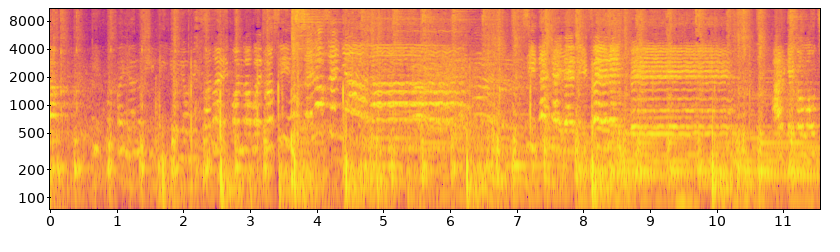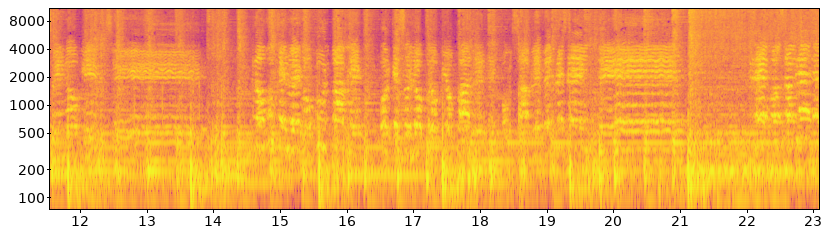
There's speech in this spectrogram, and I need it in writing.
señala. Y culpa ya los chiquillos, yo me enfadaré cuando a vuestros hijos se lo señala. Si tacháis de diferente, al que como usted no piense, no busque luego culpable, porque soy los propios padres responsables del presente. Responsable del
